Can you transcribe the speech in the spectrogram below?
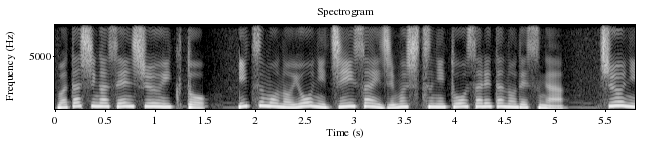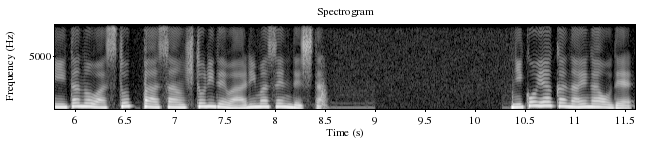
私が先週行くと、いつものように小さい事務室に通されたのですが、宙にいたのはストッパーさん一人ではありませんでした。にこやかな笑顔で、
